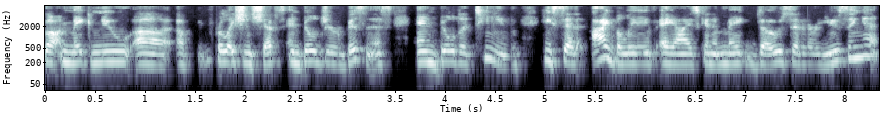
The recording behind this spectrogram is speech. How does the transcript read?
go out and make new uh, uh, relationships and build your business and build a team. He said, I believe AI is going to make those that are using it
